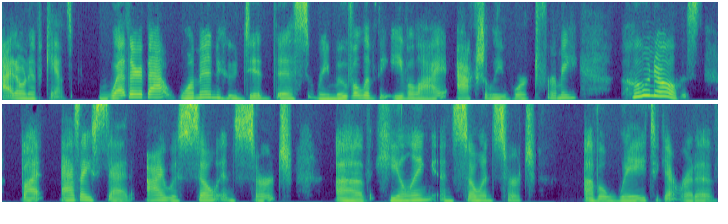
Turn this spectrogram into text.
I don't have cancer. Whether that woman who did this removal of the evil eye actually worked for me, who knows? But as I said, I was so in search of healing and so in search of a way to get rid of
